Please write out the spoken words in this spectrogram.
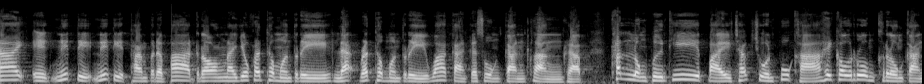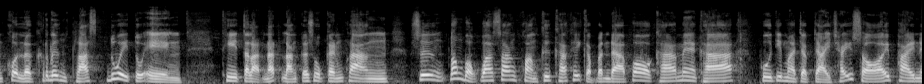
นายเอกนิตินิติธรรมประภาสรองนายกรัฐมนตรี และรัฐมนตรีว่าการกระทรวงการคลังครับ ท่านลงพื้นที่ไปชักชวนผู้ค้าให้เข้าร่วมโครงการคนละครึ่ง plus ด้วยตัวเอง ที่ตลาดนัดหลังกระทรวงการคลัง ซึ่งต้องบอกว่าสร้างความคึกคักให้กับบรรดาพ่อค้าแม่ค้า ผู้ที่มาจับจ่ายใช้สอยภายใน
